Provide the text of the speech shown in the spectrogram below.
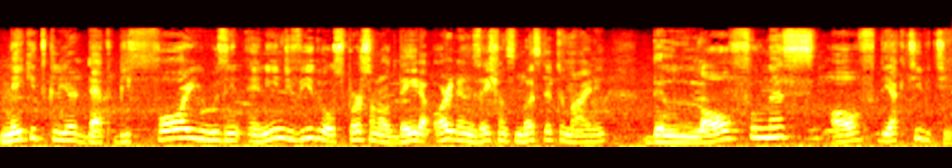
make it clear that before using an individual's personal data, organizations must determine the lawfulness of the activity.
